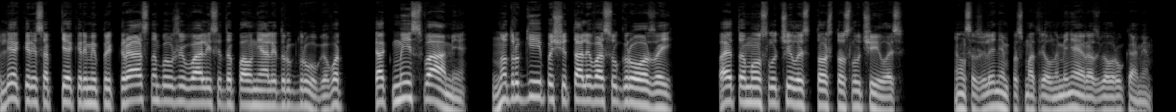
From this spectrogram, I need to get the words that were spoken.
Лекари с аптекарями прекрасно бы уживались и дополняли друг друга, вот как мы с вами, но другие посчитали вас угрозой. Поэтому случилось то, что случилось». Он с сожалением посмотрел на меня и развел руками.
